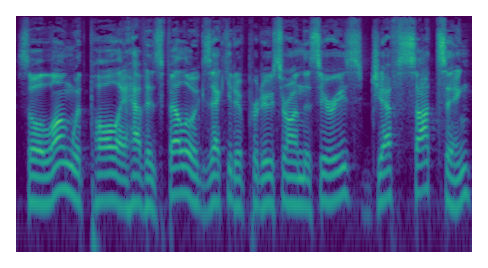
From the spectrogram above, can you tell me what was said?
So, along with Paul, I have his fellow executive producer on the series, Jeff Sotzing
